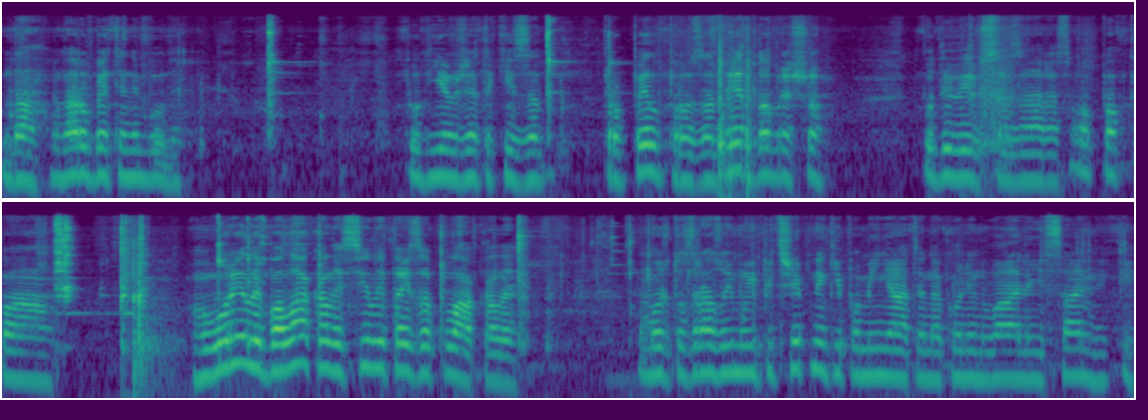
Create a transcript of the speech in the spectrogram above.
Да, вона робити не буде. Тут є вже такий пропил про задир. Добре, що подивився зараз. Опа-па. Говорили, балакали, сіли та й заплакали. Може то зразу йому і підшипники поміняти на колінвалі і сальники.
